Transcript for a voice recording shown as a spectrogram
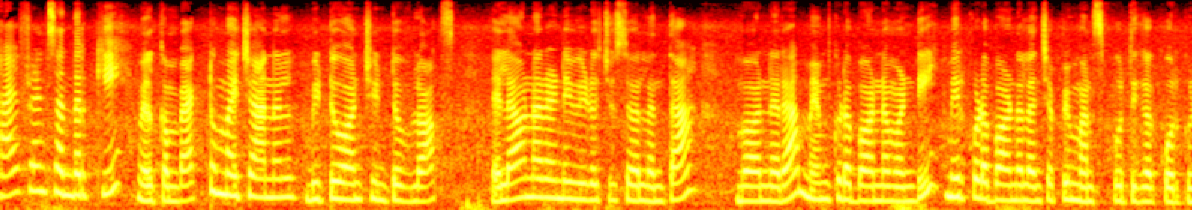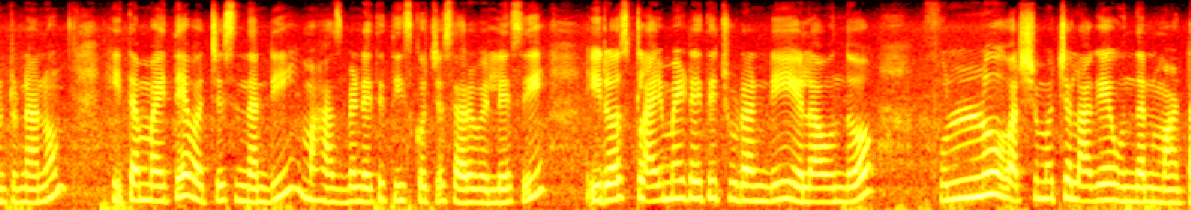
హాయ్ ఫ్రెండ్స్ అందరికీ. Welcome back to my channel Bittu and Chintu vlogs. ఎలా ఉన్నారండి వీడియో చూసే వాళ్ళంతా? బాగున్నారా? మేము కూడా బాగున్నామండి. మీరు కూడా బాగుండాలని చెప్పి మనస్ఫూర్తిగా కోరుకుంటున్నాను. హితమ్మ అయితే వచ్చేసిందండి. మా హస్బెండ్ అయితే తీసుకొచ్చేసారు వెళ్ళేసి. ఈరోజు క్లైమేట్ అయితే చూడండి ఎలా ఉందో. ఫుల్ వర్షం వచ్చేలాగే ఉందన్నమాట.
